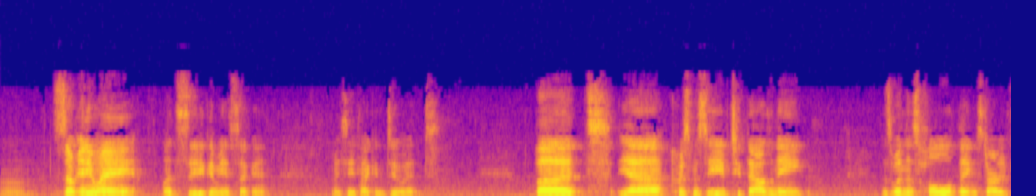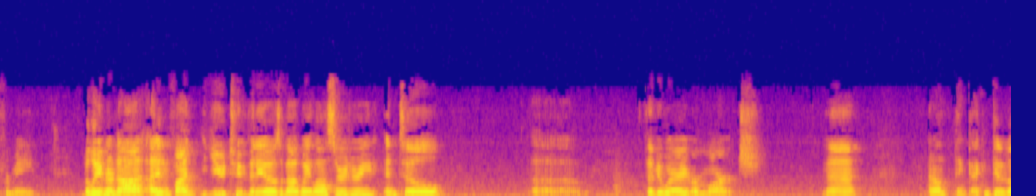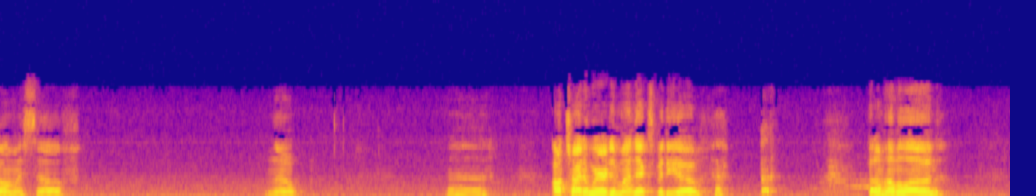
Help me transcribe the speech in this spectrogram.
Um, so anyway, let's see. Give me a second. Let me see if I can do it. But yeah, Christmas Eve 2008 is when this whole thing started for me. Believe it or not, I didn't find YouTube videos about weight loss surgery until uh, February or March. Nah, I don't think I can get it all myself. Nope. Uh, I'll try to wear it in my next video. but I'm home alone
